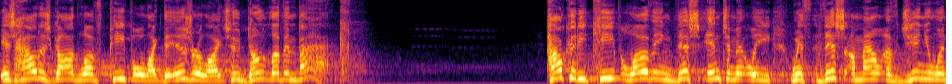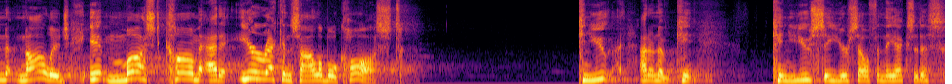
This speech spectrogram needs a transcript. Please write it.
is how does God love people like the Israelites who don't love him back? How could he keep loving this intimately with this amount of genuine knowledge? It must come at an irreconcilable cost. Can you, I don't know, can, can you see yourself in the Exodus?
